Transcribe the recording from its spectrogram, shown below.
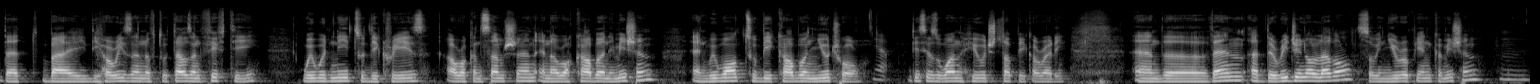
that by the horizon of 2050, we would need to decrease our consumption and our carbon emission, and we want to be carbon neutral. Yeah. This is one huge topic already. And uh, then at the regional level, so in European Commission, Mm.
